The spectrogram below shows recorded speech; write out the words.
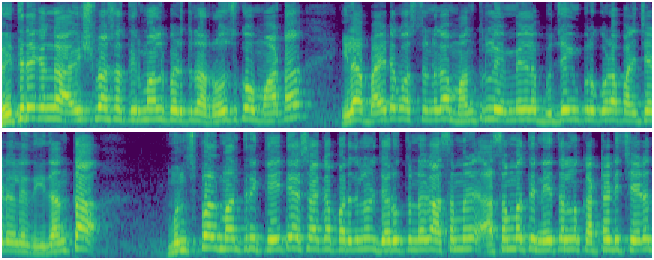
వ్యతిరేకంగా అవిశ్వాస తీర్మానాలు పెడుతున్నారు రోజుకో మాట ఇలా బయటకు వస్తుండగా మంత్రులు ఎమ్మెల్యేల బుజ్జగింపులు కూడా పనిచేయడం లేదు. ఇదంతా మున్సిపల్ మంత్రి కేటీఆర్ శాఖ పరిధిలో జరుగుతుండగా అసమ్మ అసమ్మతి నేతలను కట్టడి చేయడం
